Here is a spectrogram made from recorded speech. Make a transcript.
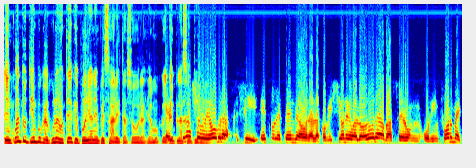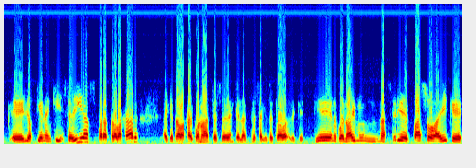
¿en cuánto tiempo calculan ustedes que podrían empezar estas obras? Digamos, ¿qué, qué El plazo, plazo tienen? de obra, sí, esto depende ahora. La comisión evaluadora va a hacer un, un informe, eh, ellos tienen 15 días para trabajar, hay que trabajar con los antecedentes de la empresa que se traba- que tiene, bueno, hay una serie de pasos ahí que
